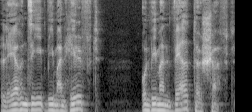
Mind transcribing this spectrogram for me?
Lehren Sie, wie man hilft und wie man Werte schafft.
